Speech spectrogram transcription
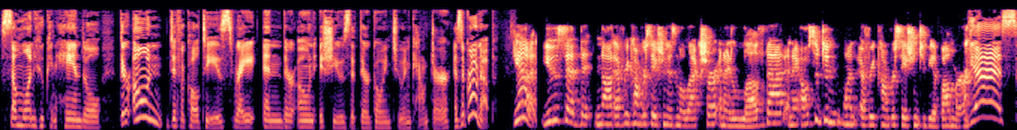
someone who can handle their own difficulties, right? And their own issues that they're going to encounter as a grown up. Yeah, you said that not every conversation isn't a lecture, and I love that. And I also didn't want every conversation to be a bummer. Yes.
